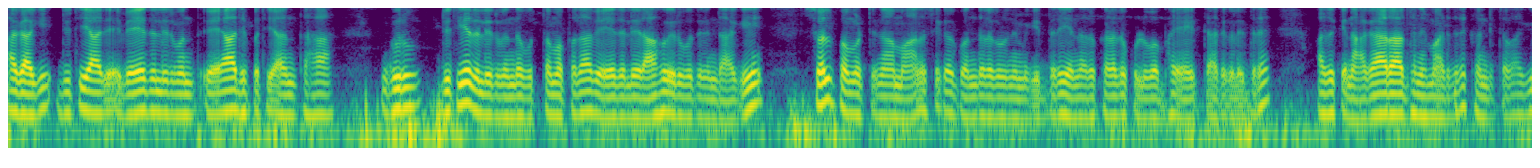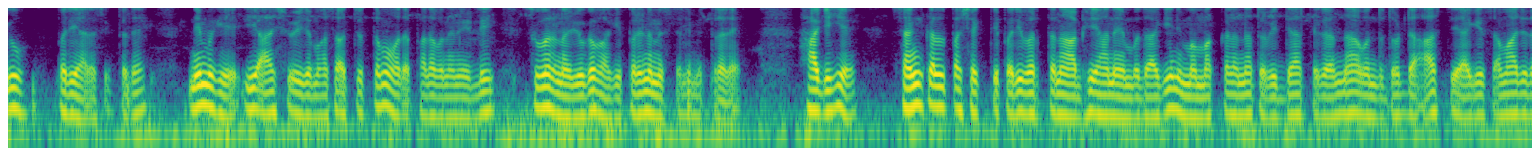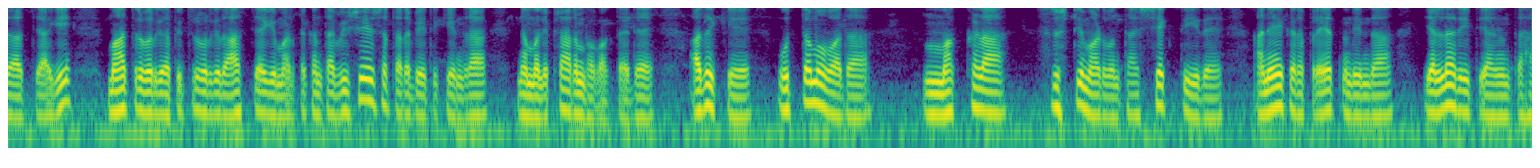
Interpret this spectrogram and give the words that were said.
ಹಾಗಾಗಿ ದ್ವಿತೀಯಾದಿ ವ್ಯಯದಲ್ಲಿರುವಂಥ ವ್ಯಯಾಧಿಪತಿಯಾದಂತಹ ಗುರು ದ್ವಿತೀಯದಲ್ಲಿರುವಂಥ ಉತ್ತಮ ಫಲ, ವ್ಯಯದಲ್ಲಿ ರಾಹು ಇರುವುದರಿಂದಾಗಿ ಸ್ವಲ್ಪ ಮಟ್ಟಿನ ಮಾನಸಿಕ ಗೊಂದಲಗಳು ನಿಮಗಿದ್ದರೆ, ಏನಾದರೂ ಕಳೆದುಕೊಳ್ಳುವ ಭಯ ಇತ್ಯಾದಿಗಳಿದ್ದರೆ ಅದಕ್ಕೆ ನಾಗಾರಾಧನೆ ಮಾಡಿದರೆ ಖಂಡಿತವಾಗಿಯೂ ಪರಿಹಾರ ಸಿಗ್ತದೆ. ನಿಮಗೆ ಈ ಆಶ್ವೇಜ ಮಾಸ ಅತ್ಯುತ್ತಮವಾದ ಫಲವನ್ನು ನೀಡಲಿ. ಸುವರ್ಣ ಯುಗವಾಗಿ ಪರಿಣಮಿಸಲಿ ಮಿತ್ರರೇ. ಹಾಗೆಯೇ ಸಂಕಲ್ಪ ಶಕ್ತಿ ಪರಿವರ್ತನಾ ಅಭಿಯಾನ ಎಂಬುದಾಗಿ ನಿಮ್ಮ ಮಕ್ಕಳನ್ನು ಅಥವಾ ವಿದ್ಯಾರ್ಥಿಗಳನ್ನು ಒಂದು ದೊಡ್ಡ ಆಸ್ತಿಯಾಗಿ, ಸಮಾಜದ ಆಸ್ತಿಯಾಗಿ, ಮಾತೃವರ್ಗ, ಪಿತೃವರ್ಗದ ಆಸ್ತಿಯಾಗಿ ಮಾಡ್ತಕ್ಕಂಥ ವಿಶೇಷ ತರಬೇತಿ ಕೇಂದ್ರ ನಮ್ಮಲ್ಲಿ ಪ್ರಾರಂಭವಾಗ್ತಾ ಇದೆ. ಅದಕ್ಕೆ ಉತ್ತಮವಾದ ಮಕ್ಕಳ ಸೃಷ್ಟಿ ಮಾಡುವಂತಹ ಶಕ್ತಿ ಇದೆ. ಅನೇಕರ ಪ್ರಯತ್ನದಿಂದ ಎಲ್ಲ ರೀತಿಯಾದಂತಹ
